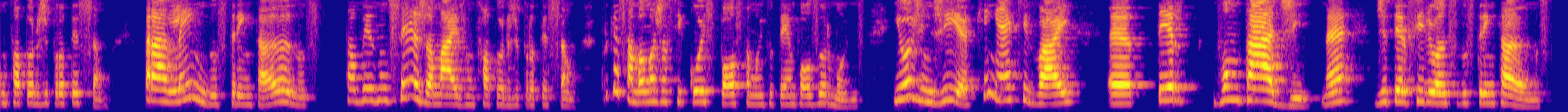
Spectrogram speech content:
um fator de proteção. Para além dos 30 anos, talvez não seja mais um fator de proteção, porque essa mama já ficou exposta há muito tempo aos hormônios. E hoje em dia, quem é que vai é, ter vontade né, de ter filho antes dos 30 anos?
